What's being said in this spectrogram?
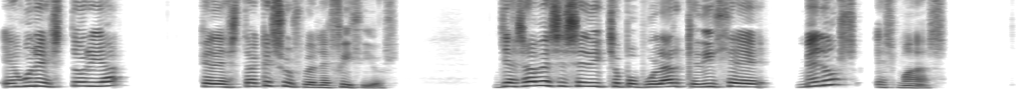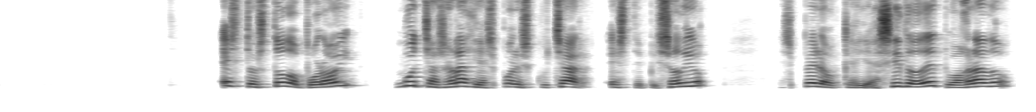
en una historia que destaque sus beneficios. Ya sabes ese dicho popular que dice menos es más. Esto es todo por hoy. Muchas gracias por escuchar este episodio. Espero que haya sido de tu agrado.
